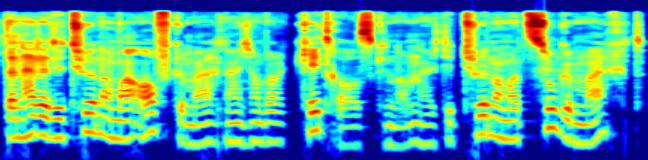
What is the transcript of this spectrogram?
Dann hat er die Tür nochmal aufgemacht, dann habe ich noch ein Paket rausgenommen, habe ich die Tür nochmal zugemacht.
